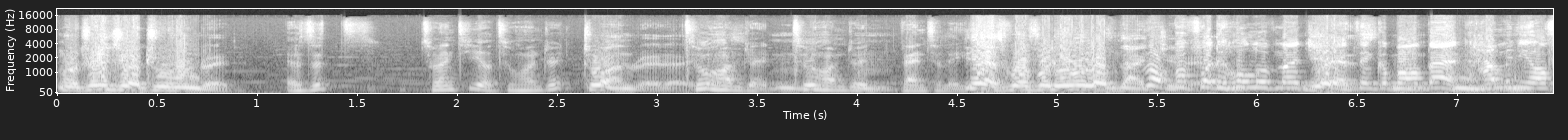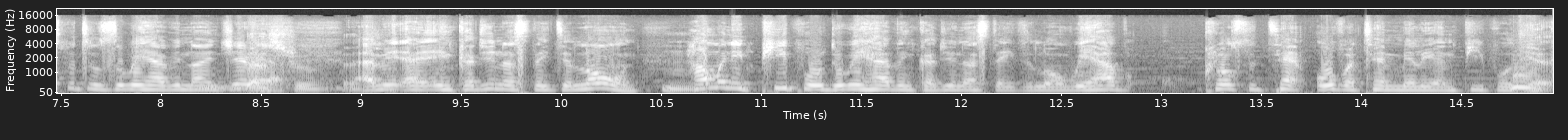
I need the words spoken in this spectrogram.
No, 20 or 200. Is it twenty or two hundred? 200. uh, 200, mm, 200 mm. ventilators. Yes, but for the whole of Nigeria. No, but for the whole of Nigeria, Yes, think about mm, that. mm, How many mm. hospitals do we have in Nigeria? That's true, that's I mean, in Kaduna State alone, how many people do we have in Kaduna State alone? We have close to 10, over 10 million people Yes,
